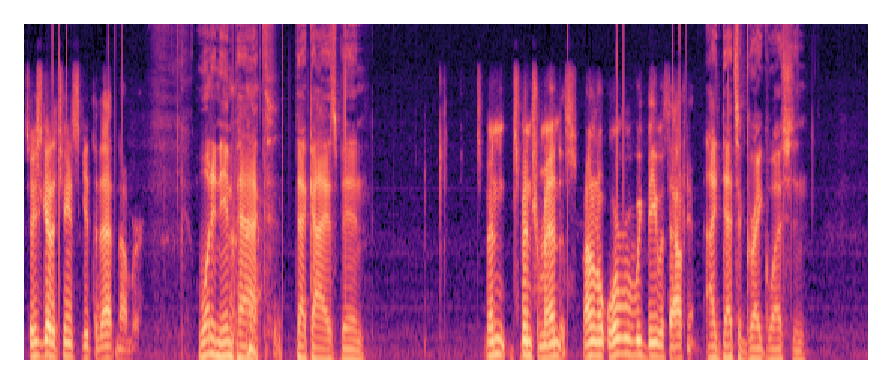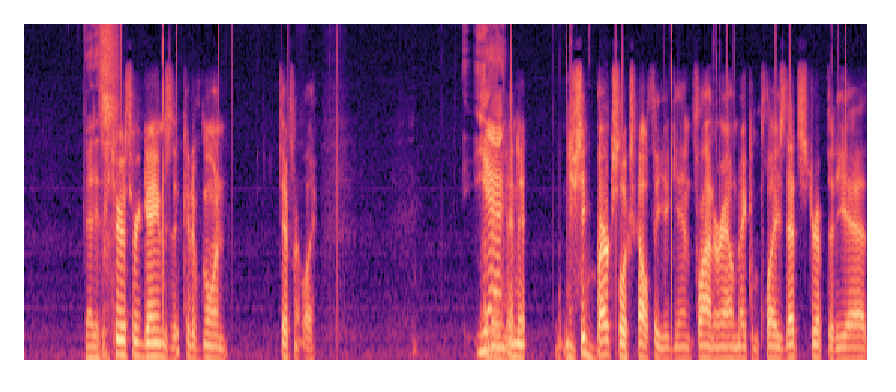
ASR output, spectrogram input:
So he's got a chance to get to that number. What an impact that guy has been. It's been it's been tremendous. I don't know where would we be without him. I that's a great question. That is There's two or three games that could have gone differently. I yeah. mean, and it, you see Burks looks healthy again, flying around making plays. That strip that he had,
